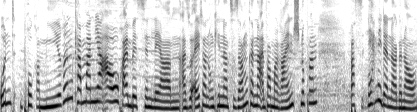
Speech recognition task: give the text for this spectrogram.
Und Programmieren kann man ja auch ein bisschen lernen. Also Eltern und Kinder zusammen können da einfach mal reinschnuppern. Was lernen die denn da genau?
